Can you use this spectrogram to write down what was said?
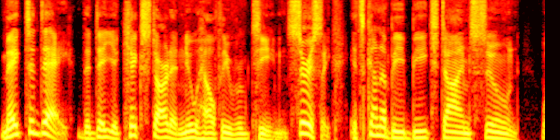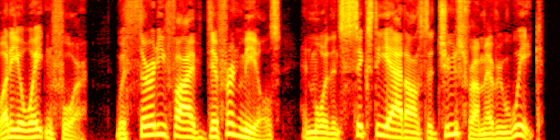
Make today the day you kickstart a new healthy routine. Seriously, it's going to be beach time soon. What are you waiting for? With 35 different meals and more than 60 add ons to choose from every week,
